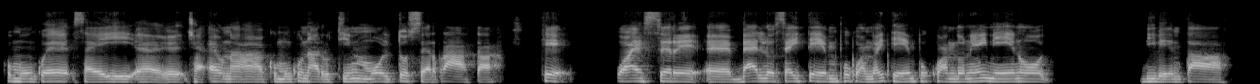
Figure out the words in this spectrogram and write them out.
comunque sei, eh, cioè è una, comunque una routine molto serrata che può essere eh, bello se hai tempo, quando hai tempo, quando ne hai meno diventa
